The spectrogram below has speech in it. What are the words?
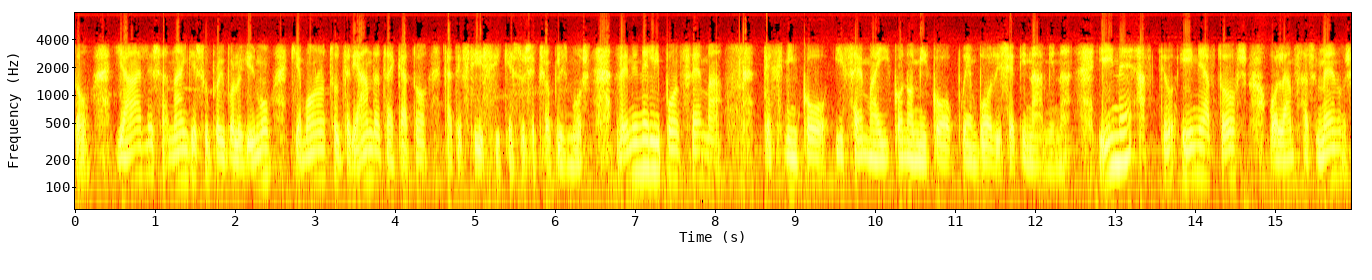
70% για άλλες ανάγκες του προϋπολογισμού και μόνο το 30% κατευθύνθηκε στους εξοπλισμούς. Δεν είναι λοιπόν θέμα τεχνικό ή θέμα οικονομικό που εμπόδισε την άμυνα. Είναι, αυτό, είναι αυτός ο λανθασμένος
